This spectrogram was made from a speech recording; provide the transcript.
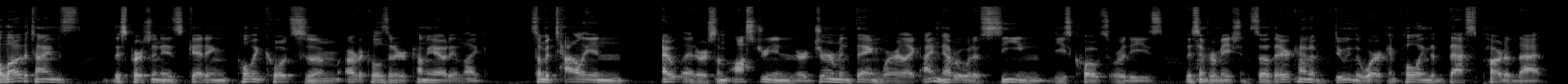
a lot of the times this person is getting pulling quotes from articles that are coming out in like some Italian outlet or some Austrian or German thing where like I never would have seen these quotes or these this information. So they're kind of doing the work and pulling the best part of that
